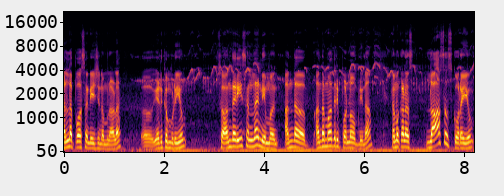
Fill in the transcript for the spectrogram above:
நல்ல பர்சன்டேஜ் நம்மளால் எடுக்க முடியும். ஸோ அந்த ரீசனில் நம்ம அந்த அந்த மாதிரி பண்ணோம் அப்படின்னா நமக்கான லாஸஸ் குறையும்.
